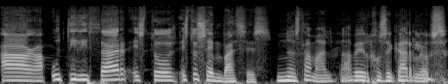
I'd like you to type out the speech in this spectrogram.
a utilizar estos, estos envases. No está mal. A ver, José Carlos.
